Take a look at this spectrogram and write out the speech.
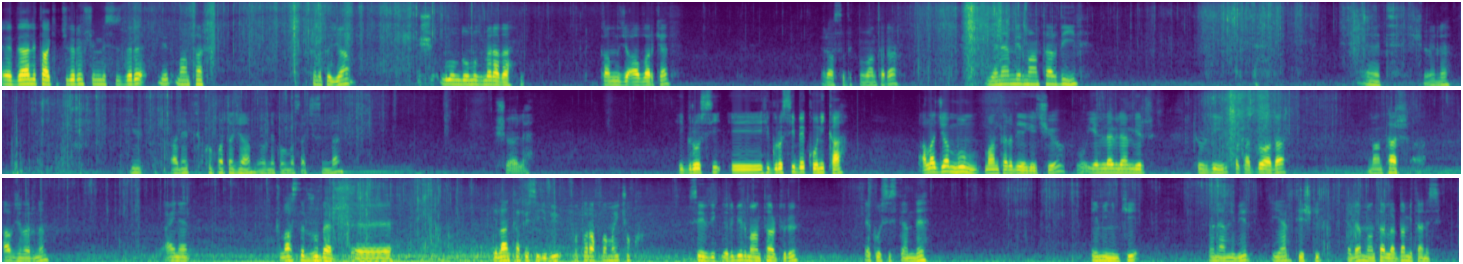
Evet değerli takipçilerim şimdi sizlere bir mantar tanıtacağım. Şu bulunduğumuz merada kanlıca avlarken rastladık bu mantara. Yenen bir mantar değil. Evet şöyle bir adet kopartacağım örnek olması açısından. Şöyle. Higrosi, e, Higrosibe konika. Alaca mum mantarı diye geçiyor. Bu yenilebilen bir tür değil. Fakat doğada mantar avcılarının aynen cluster ruber e, yılan kafesi gibi fotoğraflamayı çok sevdikleri bir mantar türü ekosistemde eminim ki önemli bir yer teşkil eden mantarlardan bir tanesi.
